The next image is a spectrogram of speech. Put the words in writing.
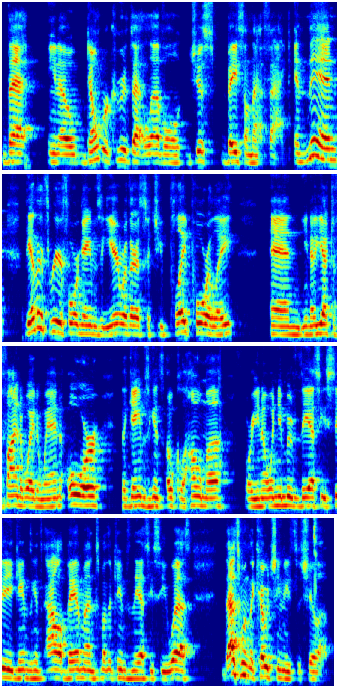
that you know don't recruit at that level just based on that fact. And then the other three or four games a year, whether it's that you play poorly and you know you have to find a way to win, or the games against Oklahoma, or you know when you move to the SEC, games against Alabama and some other teams in the SEC West. That's when the coaching needs to show up.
